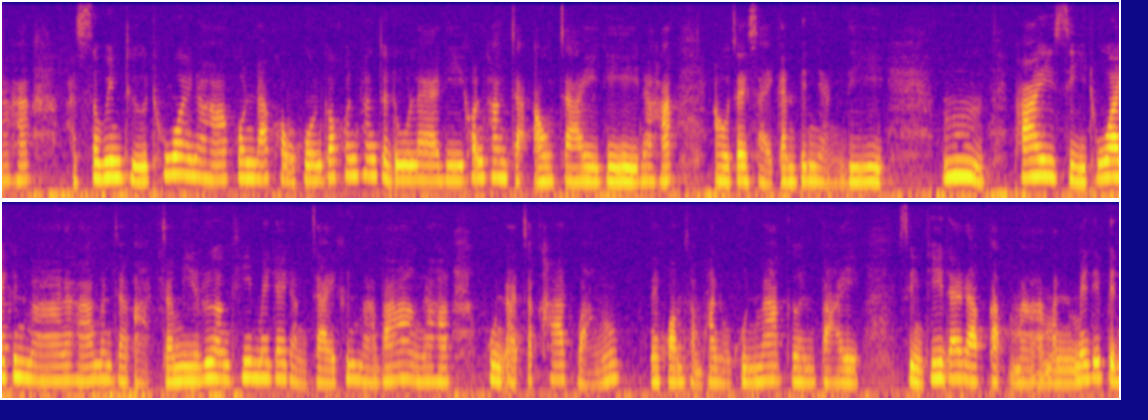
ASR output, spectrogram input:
นะคะ อัศวินถือถ้วยนะคะ คนรักของคุณก็ค่อนข้างจะดูแลดี ค่อนข้างจะเอาใจดีนะคะ เอาใจใส่กันเป็นอย่างดีอืมไพ่สีถ้วยขึ้นมานะคะ มันจะอาจจะมีเรื่องที่ไม่ได้ดั่งใจขึ้นมาบ้างนะคะ คุณอาจจะคาดหวังในความสัมพันธ์ของคุณมากเกินไป สิ่งที่ได้รับกลับมามันไม่ได้เป็น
